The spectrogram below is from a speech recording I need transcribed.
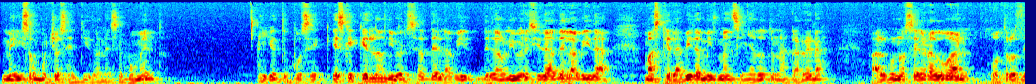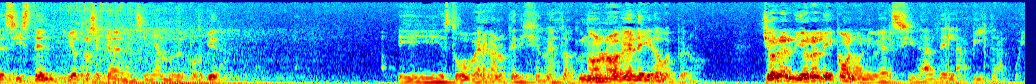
Me hizo mucho sentido en ese momento. Y yo te puse, es que ¿qué es la universidad de la vida, de la universidad de la vida más que la vida misma enseñándote una carrera? Algunos se gradúan, otros desisten y otros se quedan enseñando de por vida. Y estuvo verga lo que dije, güey. No lo había leído, güey, pero yo lo, yo lo leí como la universidad de la vida, güey.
